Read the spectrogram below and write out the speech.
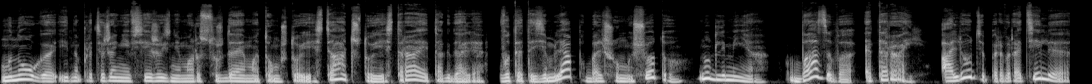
много, и на протяжении всей жизни мы рассуждаем о том, что есть ад, что есть рай и так далее. Вот эта земля, по большому счету, ну, для меня, базово это рай. А люди превратили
